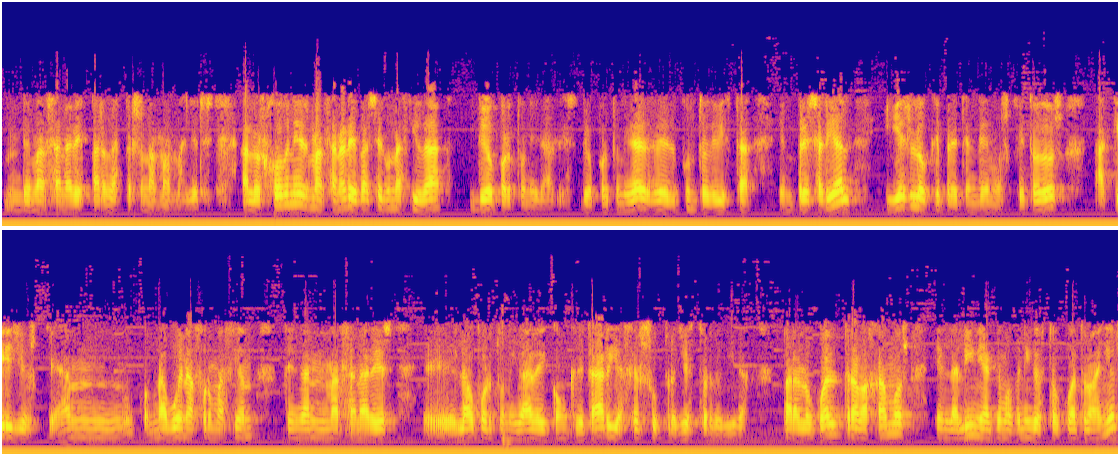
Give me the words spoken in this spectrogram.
de Manzanares para las personas más mayores. A los jóvenes, Manzanares va a ser una ciudad de oportunidades, de oportunidades desde el punto de vista empresarial y es lo que pretendemos, que todos aquellos que han con una buena formación tengan en Manzanares eh, la oportunidad de concretar y hacer sus proyectos de vida. Para lo cual trabajamos en la línea que hemos venido estos cuatro años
